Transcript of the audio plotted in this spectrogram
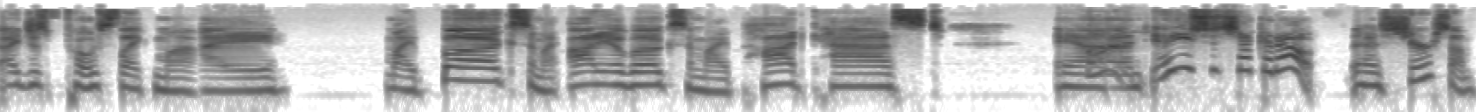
I just post like my my books and my audiobooks and my podcast. And yeah, you should check it out. Uh, Sharesome.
